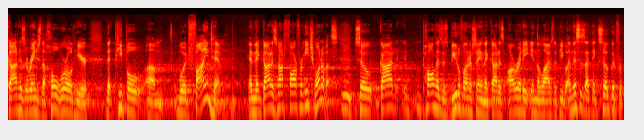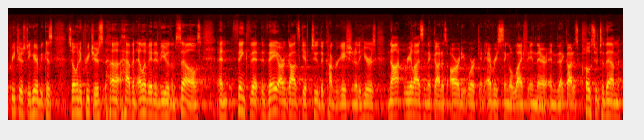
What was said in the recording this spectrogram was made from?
God has arranged the whole world here that people um, would find him and that God is not far from each one of us. Mm. So, God, Paul has this beautiful understanding that God is already in the lives of people. And this is, I think, so good for preachers to hear because so many preachers uh, have an elevated view of themselves and think that they are God's gift to the congregation or the hearers, not realizing that God is already at work in every single life in there and that God is closer to them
